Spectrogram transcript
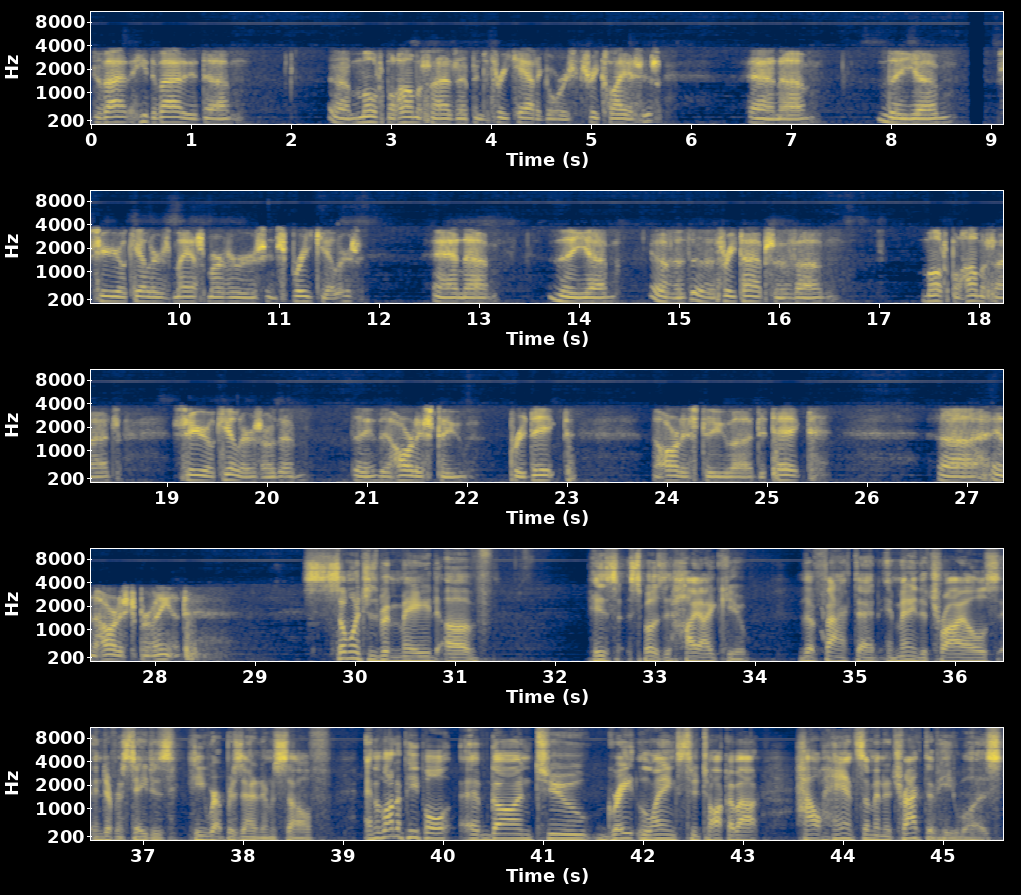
divided, he divided um, uh, multiple homicides up into three categories, three classes. And um, the um, serial killers, mass murderers, and spree killers. And uh, the uh, of the, of the three types of uh, multiple homicides, serial killers are the, the the hardest to predict, the hardest to uh, detect, uh, and the hardest to prevent. So much has been made of his supposed high IQ, the fact that in many of the trials in different stages he represented himself and a lot of people have gone to great lengths to talk about how handsome and attractive he was.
